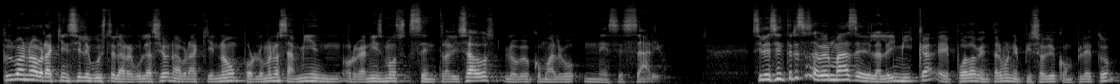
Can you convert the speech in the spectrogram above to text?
pues bueno, habrá quien sí le guste la regulación, habrá quien no, por lo menos a mí en organismos centralizados lo veo como algo necesario. Si les interesa saber más de la ley MICA, eh, puedo aventarme un episodio completo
